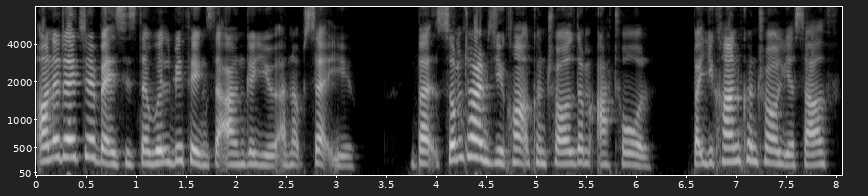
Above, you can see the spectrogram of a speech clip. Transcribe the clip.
on a day-to-day basis, there will be things that anger you and upset you. But sometimes you can't control them at all. But you can control yourself.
